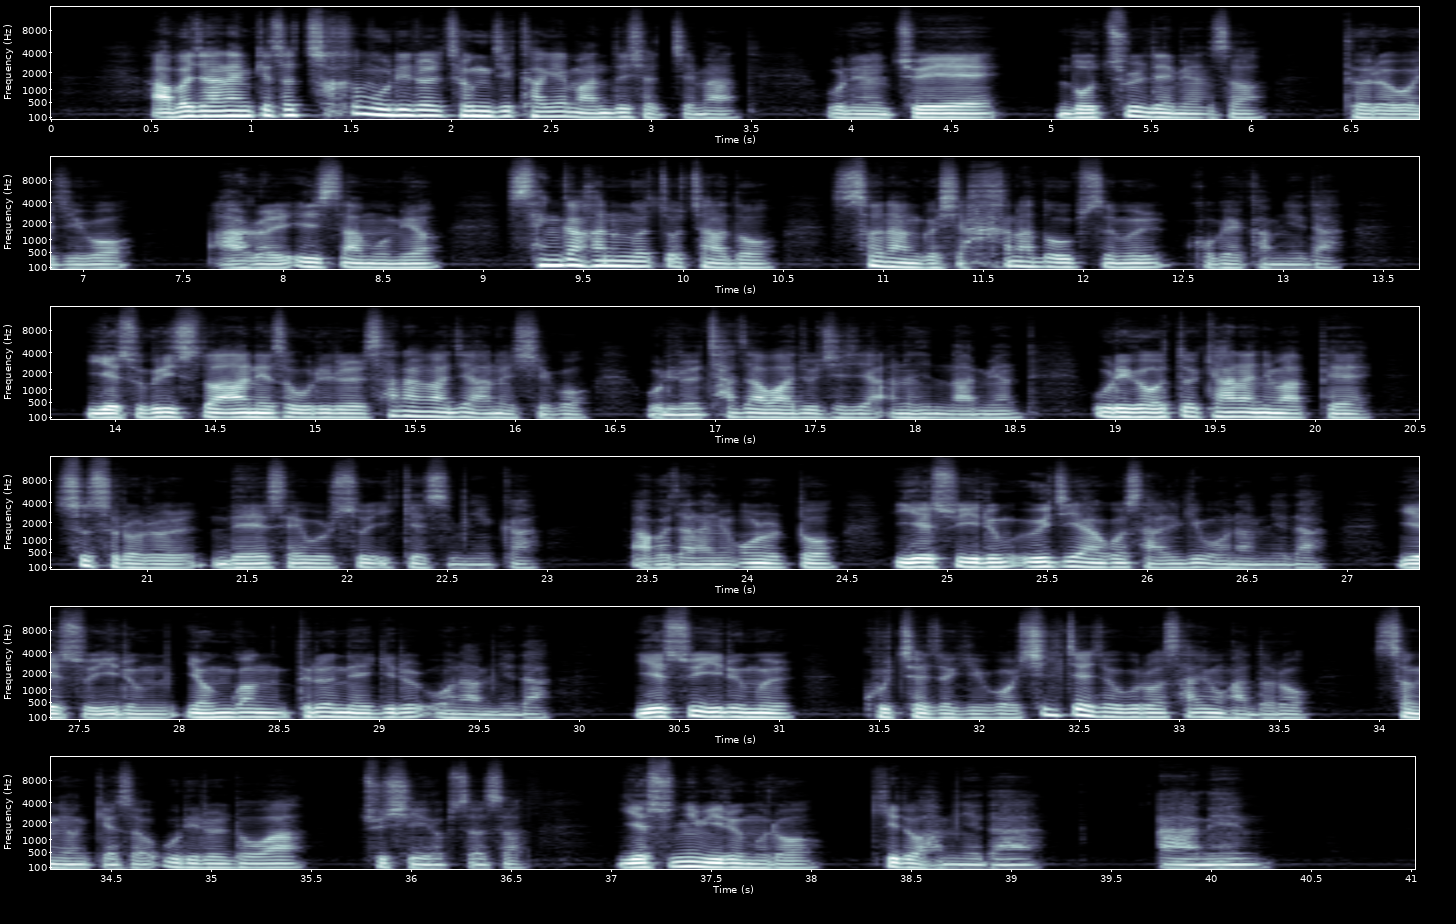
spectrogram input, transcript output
아버지 하나님께서 처음 우리를 정직하게 만드셨지만 우리는 죄에 노출되면서 더러워지고 악을 일삼으며 생각하는 것조차도 선한 것이 하나도 없음을 고백합니다. 예수 그리스도 안에서 우리를 사랑하지 않으시고 우리를 찾아와 주시지 않는다면 우리가 어떻게 하나님 앞에 스스로를 내세울 수 있겠습니까? 아버지 하나님 오늘 또 예수 이름 의지하고 살기 원합니다. 예수 이름 영광 드러내기를 원합니다. 예수 이름을 구체적이고 실제적으로 사용하도록 성령께서 우리를 도와 주시옵소서 예수님 이름으로 기도합니다. 아멘.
